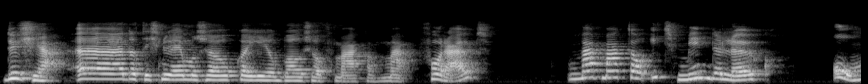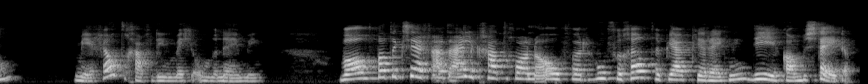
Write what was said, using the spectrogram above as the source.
Dus ja, uh, dat is nu eenmaal zo, kan je heel boos over maken. Maar vooruit. Maar het maakt al iets minder leuk om meer geld te gaan verdienen met je onderneming. Want wat ik zeg, uiteindelijk gaat het gewoon over hoeveel geld heb jij op je rekening die je kan besteden.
